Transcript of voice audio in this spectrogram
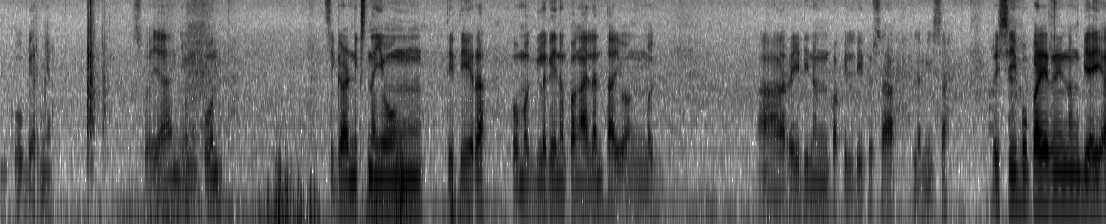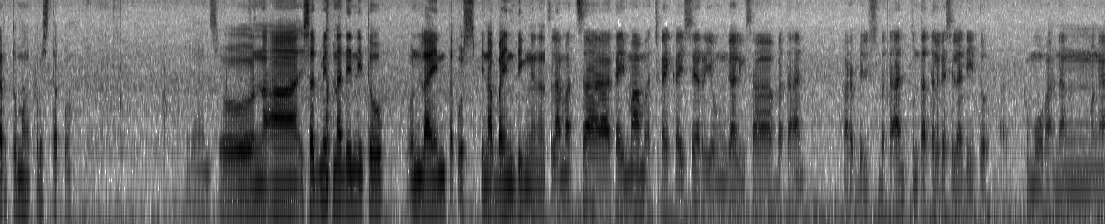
Yung cover niya. So ayan, yung font. Si Garnix na yung titira o maglagay ng pangalan. Tayo ang mag ah, ready ng papel dito sa lamisa. Resibo pa rin ng BIR to mga kabista po. Ayan, so na ah, isubmit na din ito online tapos pinabinding na. Salamat sa kay ma'am at kay kay sir yung galing sa Bataan. Marabilis Bataan. Punta talaga sila dito at kumuha ng mga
